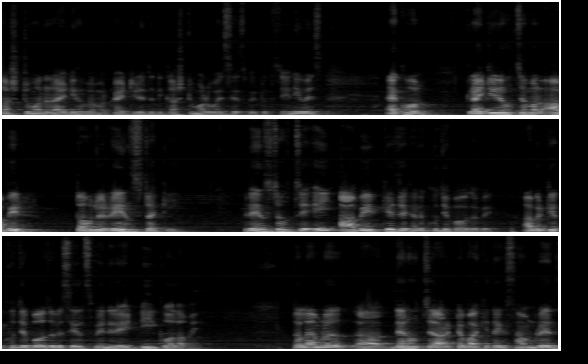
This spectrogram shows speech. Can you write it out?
কাস্টমারের আইডি হবে আমার ক্রাইটেরিয়া যদি কাস্টমার ওয়াইজ সেলস বের করতে চাই। এনিওয়েজ এখন ক্রাইটেরিয়া হচ্ছে আমার আবির তাহলে রেঞ্জটা কি? রেঞ্জটা হচ্ছে এই আবিরকে যেখানে খুঁজে পাওয়া যাবে। আবিরকে খুঁজে পাওয়া যাবে সেলসম্যানের এই ডি কলামে তাহলে আমরা দেন হচ্ছে আরেকটা বাকি থাকে সাম রেঞ্জ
